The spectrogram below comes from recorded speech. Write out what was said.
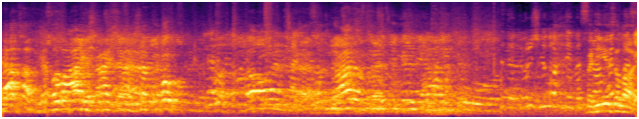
لا خف هو عايش عايش عايش رجله واحدة بس بل هي زلال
